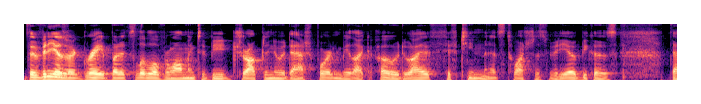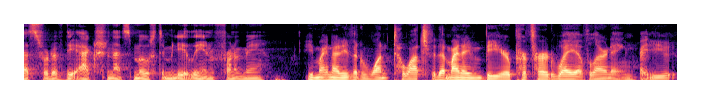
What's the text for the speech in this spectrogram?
the videos are great, but it's a little overwhelming to be dropped into a dashboard and be like, oh, do I have 15 minutes to watch this video? Because that's sort of the action that's most immediately in front of me. You might not even want to watch, that might not even be your preferred way of learning. Right. You,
